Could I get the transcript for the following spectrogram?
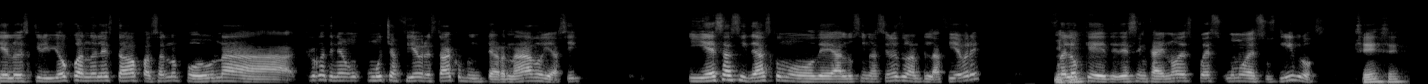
que lo escribió cuando él estaba pasando por una, creo que tenía mucha fiebre, estaba como internado y así. Y esas ideas como de alucinaciones durante la fiebre fue lo que desencadenó después uno de sus libros. Sí, sí.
